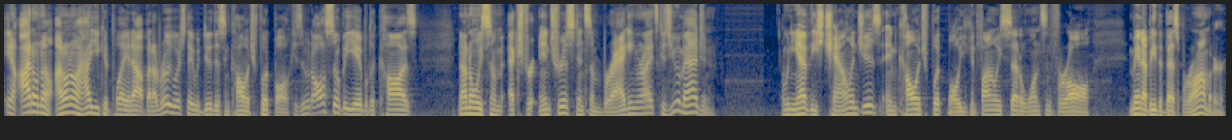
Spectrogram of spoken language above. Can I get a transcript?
you know, I don't know. I don't know how you could play it out, but I really wish they would do this in college football because it would also be able to cause not only some extra interest and some bragging rights. Because you imagine when you have these challenges in college football, you can finally settle once and for all. It may not be the best barometer,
